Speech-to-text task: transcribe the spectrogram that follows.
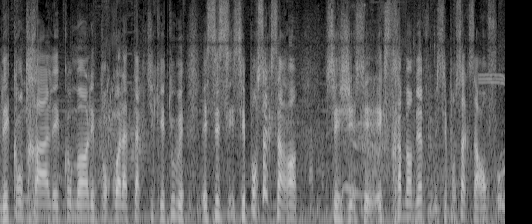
les contrats, les comment, les pourquoi, la tactique et tout. Mais, et c'est, pour ça que ça rend. C'est extrêmement bien fait, mais c'est pour ça que ça rend fou.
